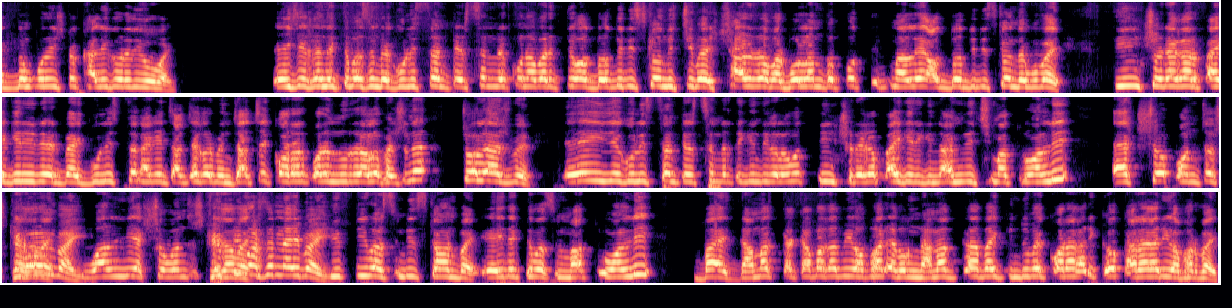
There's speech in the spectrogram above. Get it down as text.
একদম পরিষ্কার খালি করে দিব ভাই। এই যেখানে দেখতে পাচ্ছেন ভাই গুলিস্তান টেটসেনের কোন বাড়িতে অর্ধ ডিসকাউন্ট দিচ্ছি ভাই সাড়ে আবার বললাম তো প্রত্যেক মালে অর্ধ ডিসকাউন্ট দেবো ভাই। তিনশো টাকার পাইকারি রেট ভাই গুলিস্তান আগে যাচাই করবেন যাচাই করার পরে নুরুল আলো ফ্যাশনে চলে আসবেন এই যে গুলিস্তান টেস্ট সেন্টার থেকে কিনতে গেলে তিনশো টাকা পাইকারি কিন্তু আমি দিচ্ছি মাত্র অনলি একশো পঞ্চাশ টাকা ভাই? অনলি একশো পঞ্চাশ টাকা ভাই। ফিফটি পার্সেন্ট ডিসকাউন্ট ভাই। এই দেখতে পাচ্ছেন মাত্র অনলি ভাই দামাক্কা কাবাকাবি অফার এবং নামাক্কা ভাই কিন্তু ভাই কারাগারি কেউ কারাগারি অফার ভাই।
